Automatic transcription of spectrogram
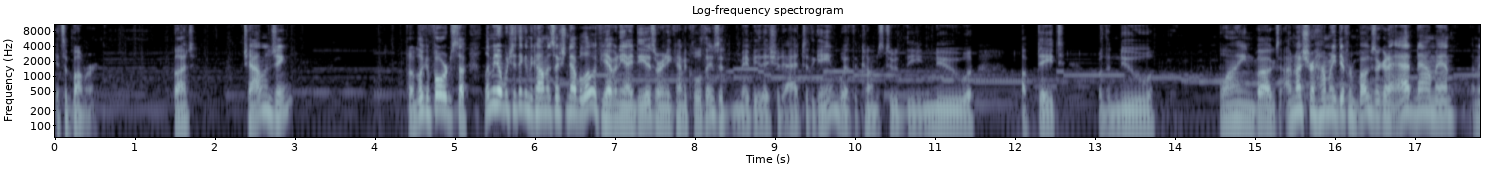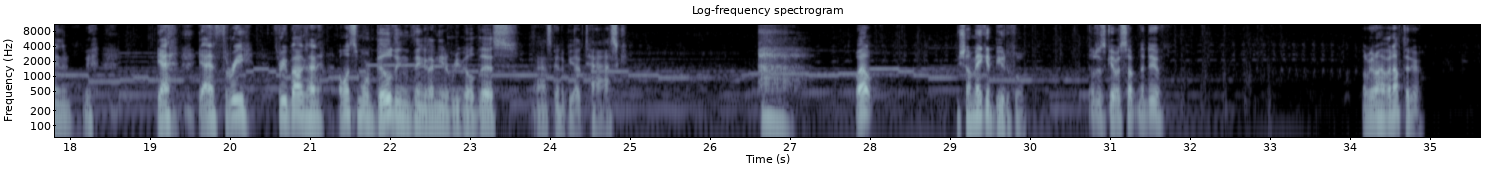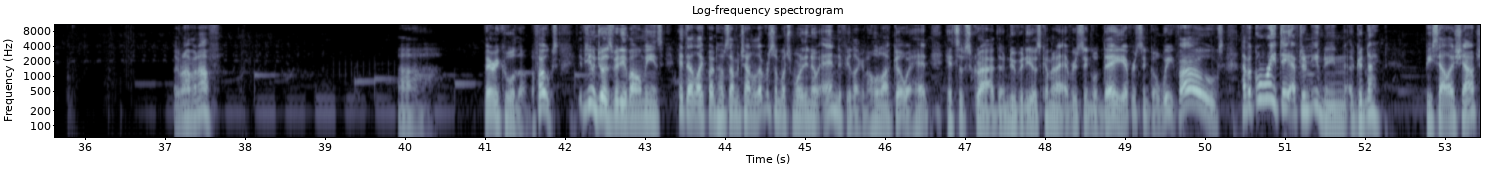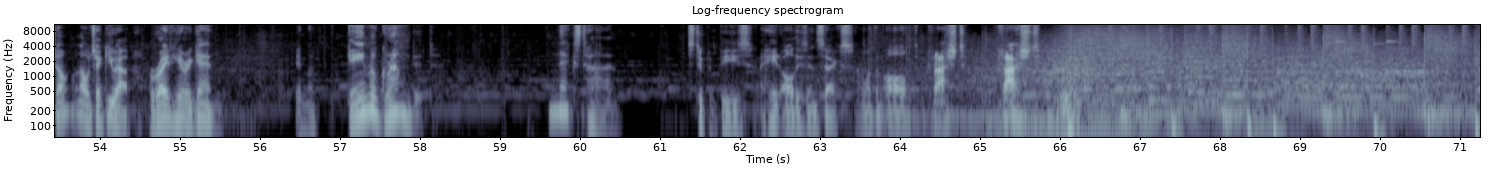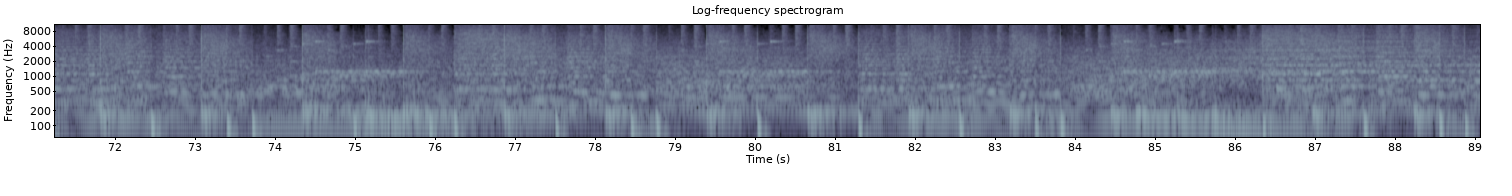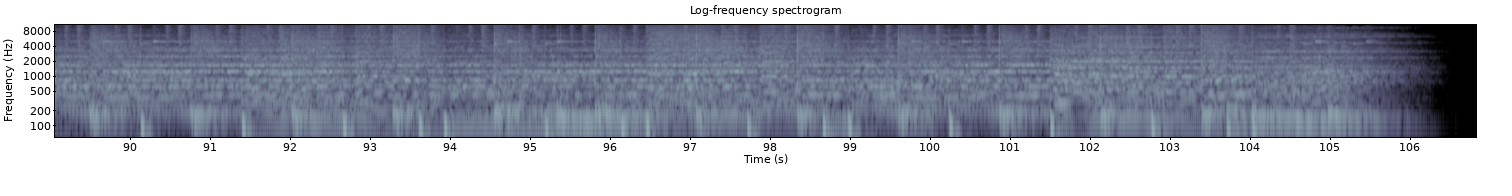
It's a bummer, but challenging. But I'm looking forward to stuff. Let me know what you think in the comment section down below if you have any ideas or any kind of cool things that maybe they should add to the game when it comes to the new update or the new flying bugs. I'm not sure how many different bugs they're going to add now, man. I mean, yeah, yeah, three three bugs. I, I want some more building things. I need to rebuild this. That's going to be a task. well, we shall make it beautiful. They'll just give us something to do. Like we don't have enough to do. Like we don't have enough. Ah. Very cool though. But folks, if you enjoyed this video, by all means, hit that like button, helps out my channel ever so much more than you know. And if you like it a whole lot, go ahead, hit subscribe. There are new videos coming out every single day, every single week. Folks, have a great day, afternoon, evening, a good night. Peace out, I shout, y'all, and I'll check you out right here again in the game of Grounded next time. Stupid bees. I hate all these insects. I want them all to be crushed. Crushed.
